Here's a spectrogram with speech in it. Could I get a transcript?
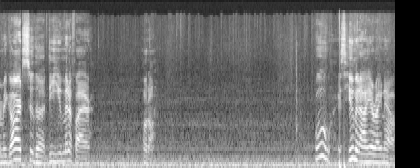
in regards to the dehumidifier, hold on. Ooh, it's humid out here right now.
